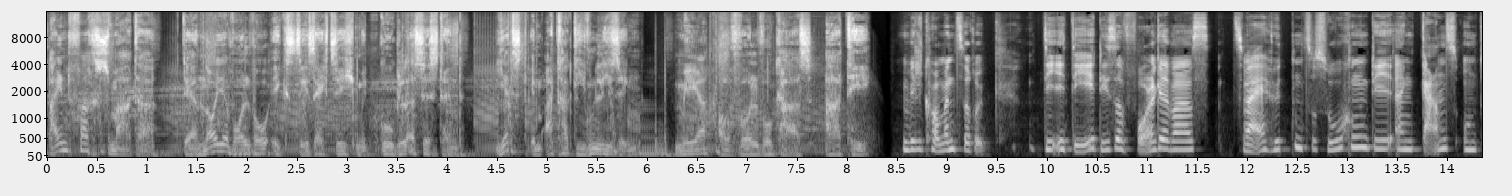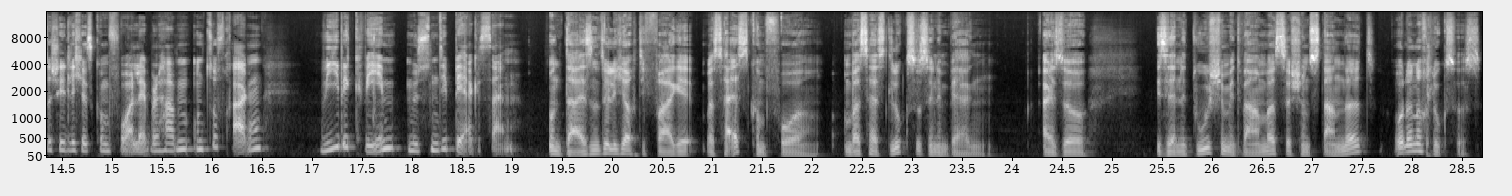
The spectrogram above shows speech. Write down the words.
Einfach smarter. Der neue Volvo XC60 mit Google Assistant. Jetzt im attraktiven Leasing. Mehr auf volvocars.at. Willkommen zurück. Die Idee dieser Folge war es, zwei Hütten zu suchen, die ein ganz unterschiedliches Komfortlevel haben und zu fragen, wie bequem müssen die Berge sein? Und da ist natürlich auch die Frage, was heißt Komfort und was heißt Luxus in den Bergen? Also ist eine Dusche mit Warmwasser schon Standard oder noch Luxus?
